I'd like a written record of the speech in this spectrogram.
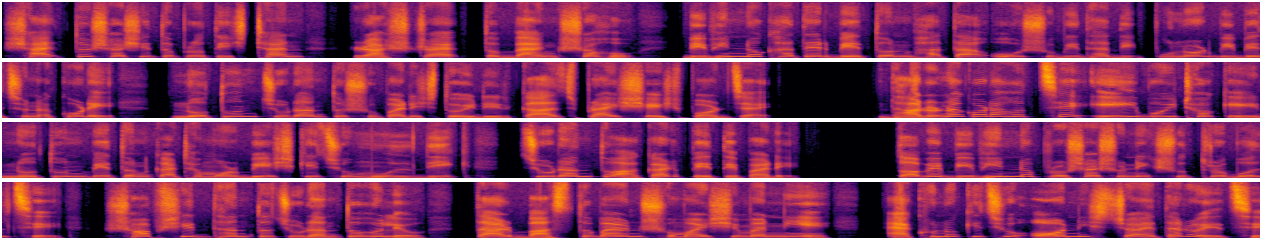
স্বায়ত্তশাসিত প্রতিষ্ঠান, রাষ্ট্রায়ত্ত ব্যাংকসহ বিভিন্ন খাতের বেতন ভাতা ও সুবিধাদি পুনর্বিবেচনা করে নতুন চূড়ান্ত সুপারিশ তৈরির কাজ প্রায় শেষ পর্যায়ে। ধারণা করা হচ্ছে এই বৈঠকে নতুন বেতন কাঠামোর বেশ কিছু মূল দিক চূড়ান্ত আকার পেতে পারে। তবে বিভিন্ন প্রশাসনিক সূত্র বলছে, সব সিদ্ধান্ত চূড়ান্ত হলেও তার বাস্তবায়ন সময়সীমা নিয়ে এখনও কিছু অনিশ্চয়তা রয়েছে।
